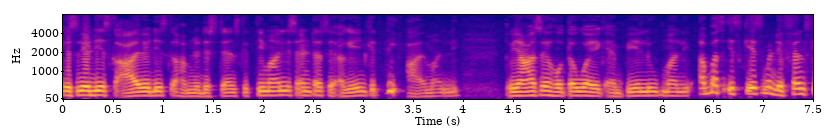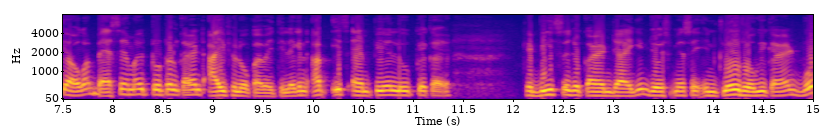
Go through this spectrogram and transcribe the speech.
किस रेडियस का? आर रेडियस का। हमने डिस्टेंस कितनी मान ली सेंटर से? अगेन कितनी? आर मान ली। तो यहाँ से होता हुआ एक एमपीएन लूप मान ली अब बस इस केस में डिफरेंस क्या होगा? वैसे हमारी टोटल करंट आई फ्लो कर रही थी लेकिन अब इस एम लूप के कर, के बीच से जो करंट जाएगी जो इसमें से इनक्लोज होगी करंट वो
